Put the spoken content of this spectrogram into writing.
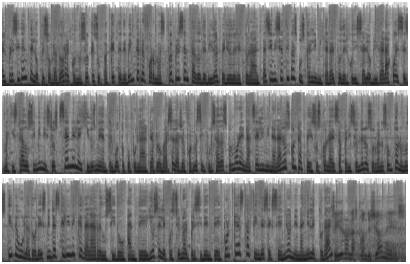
El presidente López Obrador reconoció que su paquete de 20 reformas fue presentado debido al periodo electoral. Las iniciativas buscan limitar al Poder Judicial y obligar a jueces, magistrados y ministros sean elegidos mediante el voto popular. De aprobarse las reformas impulsadas por Morena, se eliminarán los contrapesos con la desaparición de los órganos autónomos y reguladores, mientras que el INE quedará reducido. Ante ello, se le cuestionó al presidente por qué hasta fin de sexenio en año electoral se dieron las condiciones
